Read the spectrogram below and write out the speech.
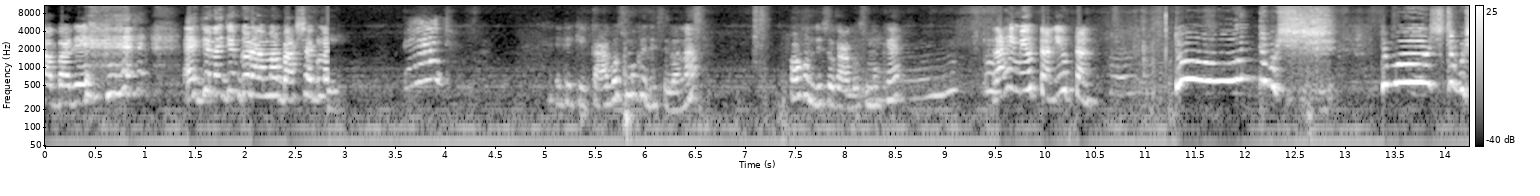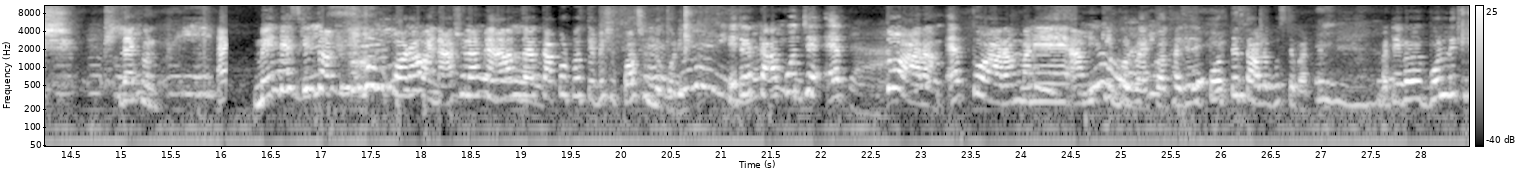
বাবা রে একজন একজন করে আমার বাসাগুলো. এটা কি কাগজ মুখে দিছিল না? কখন দিছো কাগজ মুখে? ইউটান ইউটান টুবুস টুবুস টুবুস দেখুন মেন ড্রেস কিন্তু আমি পরা হয় না। আসলে আমি আরামদায়ক কাপড় পরতে বেশি পছন্দ করি। এটার কাপড় যে এত আরাম এত আরাম মানে আমি কি বলব এক কথা, যদি পরতেন তাহলে বুঝতে পারতেন। বাট এভাবে বললে কি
